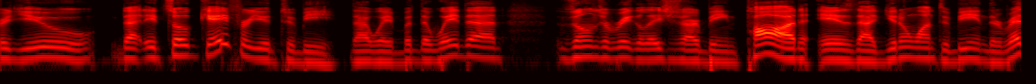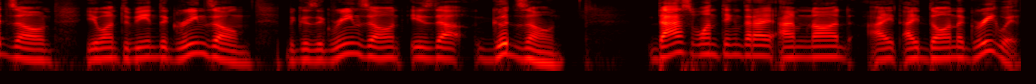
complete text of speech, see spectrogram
for you that it's okay for you to be that way. But the way that zones of regulations are being taught is that you don't want to be in the red zone, you want to be in the green zone because the green zone is the good zone. That's one thing that I, I'm not I, I don't agree with.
